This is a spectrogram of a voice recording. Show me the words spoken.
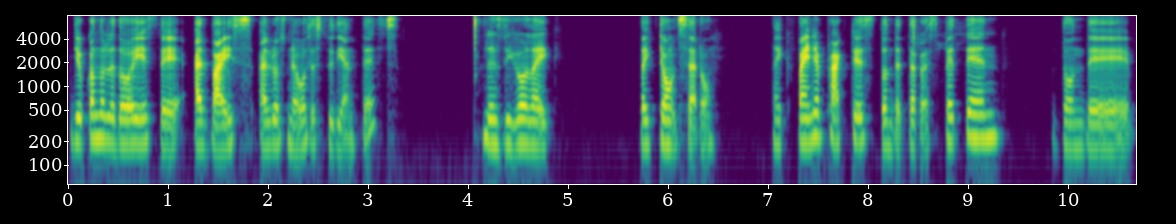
yo cuando le doy este advice a los nuevos estudiantes, les digo, like, like, don't settle. Like, find a practice donde te respeten, donde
